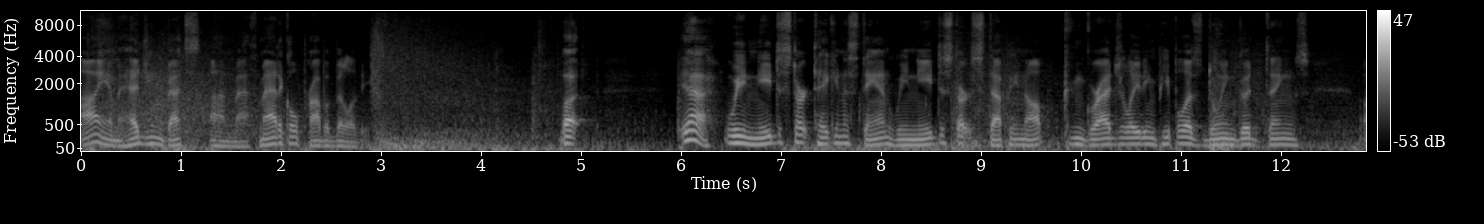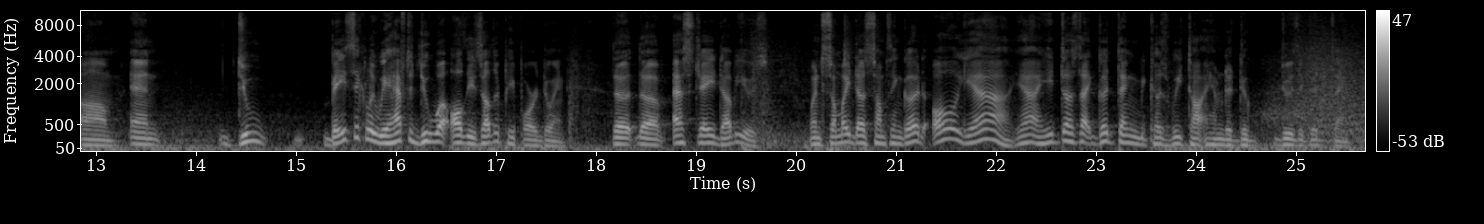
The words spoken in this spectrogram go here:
I am hedging bets on mathematical probability. But yeah, we need to start taking a stand. We need to start stepping up, congratulating people as doing good things, um, and do. Basically, we have to do what all these other people are doing. The the SJWs. When somebody does something good, oh yeah, yeah, he does that good thing because we taught him to do do the good thing.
